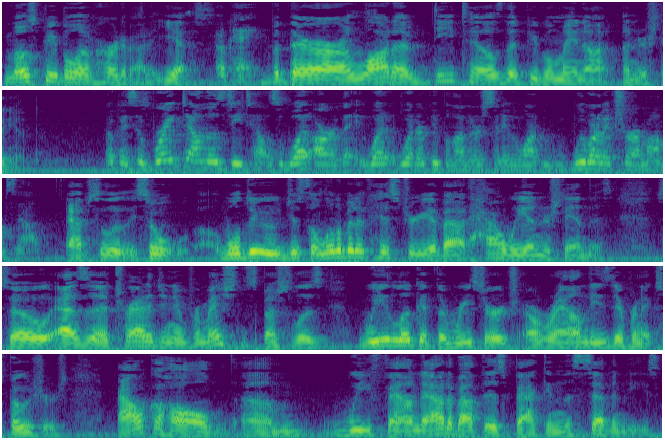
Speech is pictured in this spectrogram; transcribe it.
Most people have heard about it, yes. Okay. But there are a lot of details that people may not understand. Okay, so break down those details. What are they? What what are people not understanding? We want we want to make sure our moms know. Absolutely. So uh, we'll do just a little bit of history about how we understand this. So as a teratology information specialist, we look at the research around these different exposures. Alcohol, um, we found out about this back in the 70s.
